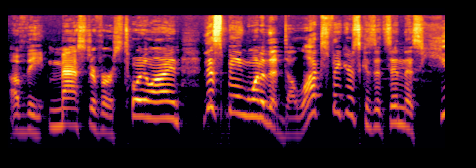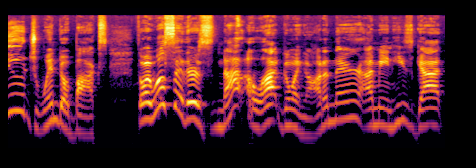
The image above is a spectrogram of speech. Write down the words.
of the Masterverse toy line, this being one of the deluxe figures because it's in this huge window box. Though I will say there's not a lot going on in there. I mean, he's got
